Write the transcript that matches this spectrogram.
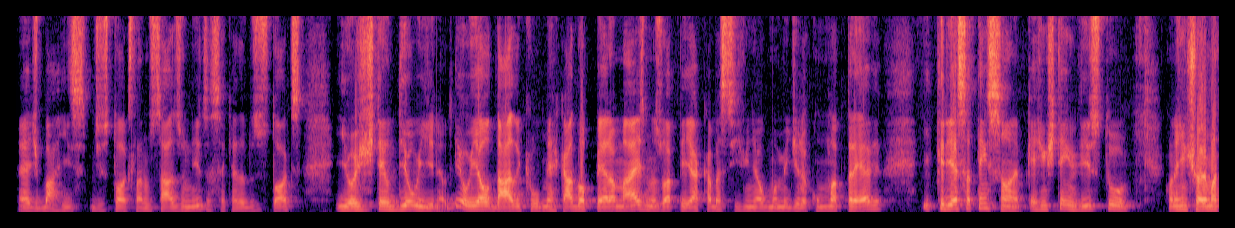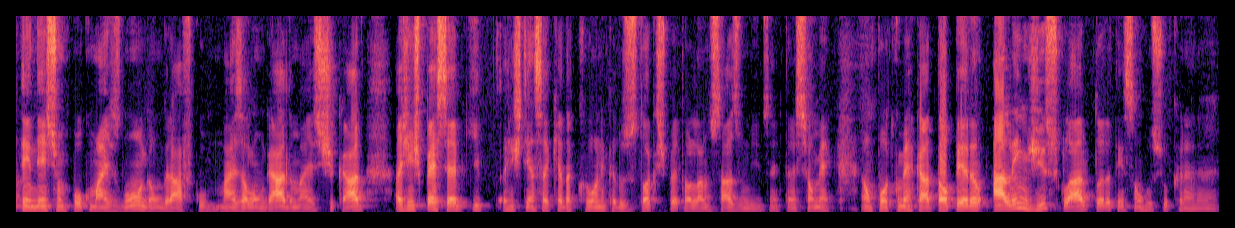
é, de barris de estoques lá nos Estados Unidos, essa queda dos estoques, e hoje a gente tem o DOE, né? O DOE é o dado que o mercado opera mais, mas o API acaba servindo em alguma medida como uma prévia e cria essa tensão, né? Porque a gente tem visto, quando a gente olha uma tendência um pouco mais longa, um gráfico mais alongado, mais esticado, a gente percebe que a gente tem essa queda crônica dos estoques de petróleo lá nos Estados Unidos, né? Então esse é um, é um ponto que o mercado está operando. Além disso, claro, toda a tensão Rússia-Ucrânia. Né?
